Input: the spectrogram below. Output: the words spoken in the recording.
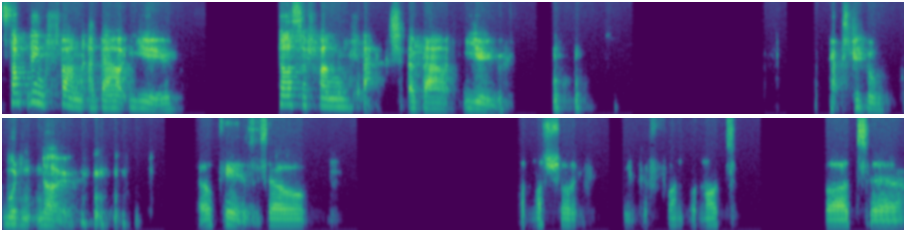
something fun about you. Tell us a fun fact about you. perhaps people wouldn't know. okay, so I'm not sure if it will be fun or not, but uh,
